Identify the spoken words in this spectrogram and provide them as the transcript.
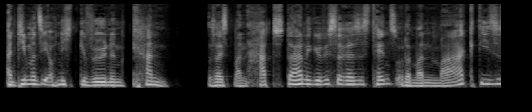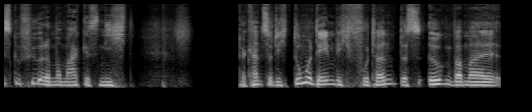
an die man sich auch nicht gewöhnen kann. Das heißt, man hat da eine gewisse Resistenz oder man mag dieses Gefühl oder man mag es nicht. Da kannst du dich dumm und dämlich futtern, dass irgendwann mal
